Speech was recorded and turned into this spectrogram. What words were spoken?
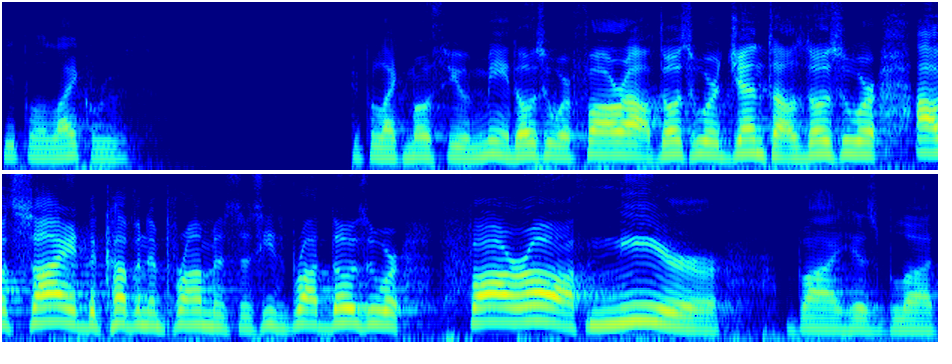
People like Ruth. People like most of you and me, those who were far out, those who were Gentiles, those who were outside the covenant promises. He's brought those who were far off near by his blood,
